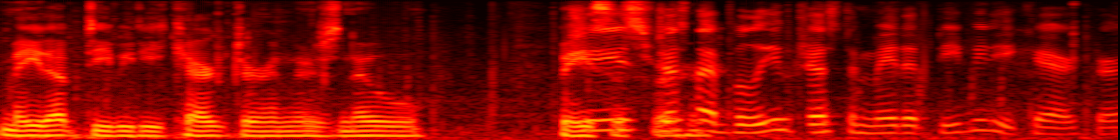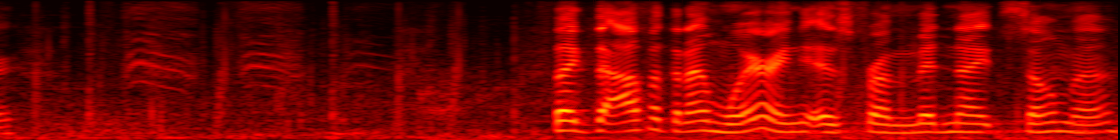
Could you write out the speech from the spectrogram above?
made up DBD character and there's no basis She's for just, her? I believe, just a made-up DBD character. Like the outfit that I'm wearing is from Midnight Soma.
